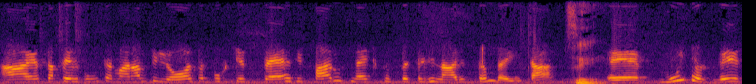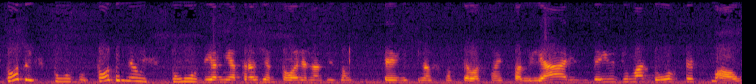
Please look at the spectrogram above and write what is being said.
Ah, essa pergunta é maravilhosa porque serve para os médicos veterinários também, tá? Sim. É, muitas vezes, todo estudo, todo o meu estudo e a minha trajetória na visão sistêmica e nas constelações familiares veio de uma dor pessoal.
